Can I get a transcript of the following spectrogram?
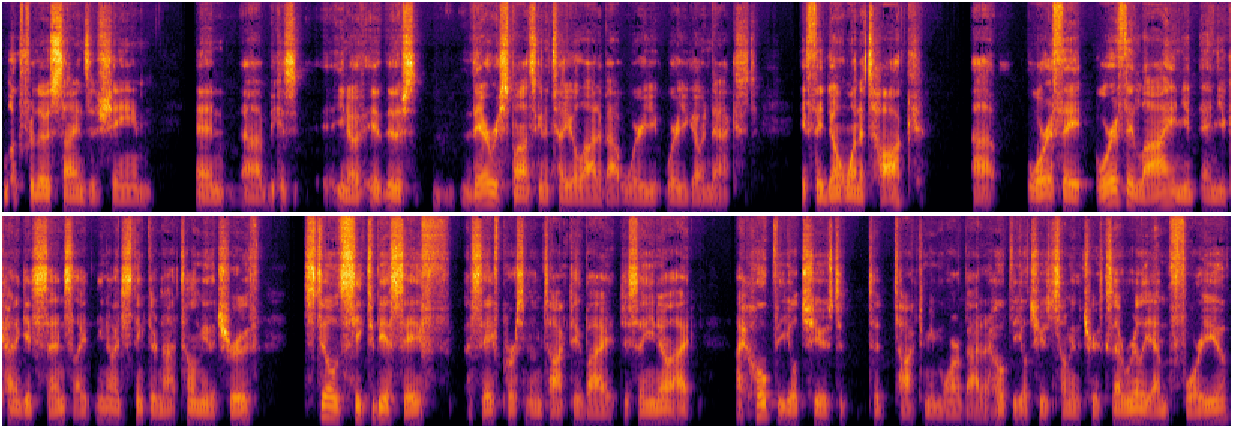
look for those signs of shame. And uh, because you know it, there's their response is going to tell you a lot about where you where you go next. If they don't want to talk uh, or if they or if they lie and you and you kind of get sense like you know i just think they're not telling me the truth still seek to be a safe a safe person for them to talk to by just saying you know i i hope that you'll choose to to talk to me more about it. I hope that you'll choose to tell me the truth because i really am for you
